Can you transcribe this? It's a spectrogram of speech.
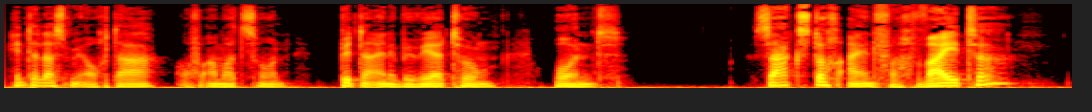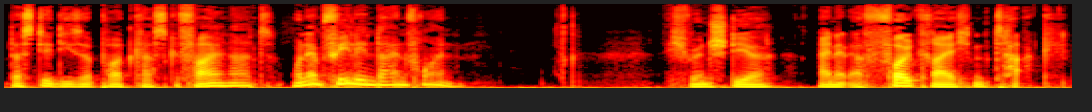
hinterlass mir auch da auf Amazon bitte eine Bewertung und sag's doch einfach weiter, dass dir dieser Podcast gefallen hat und empfehle ihn deinen Freunden. Ich wünsche dir einen erfolgreichen Tag.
